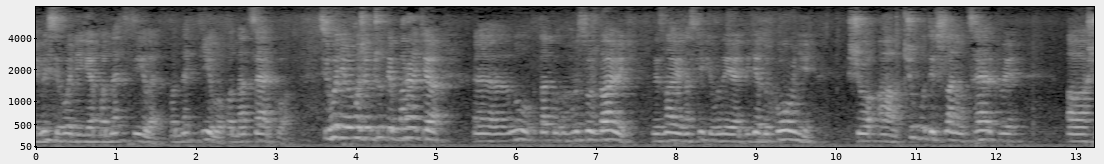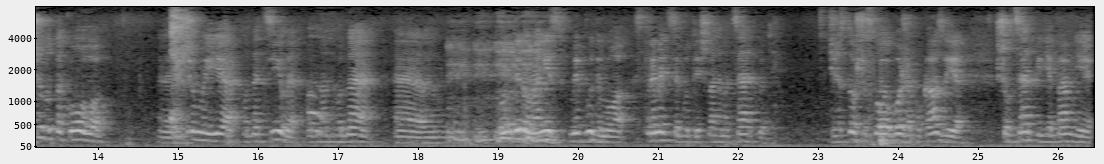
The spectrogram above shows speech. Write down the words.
І ми сьогодні є одне ціле, одне тіло, одна церква. Сьогодні ми можемо чути браття, е, ну так розсуждають, не знаю наскільки вони є духовні, що а що бути членом церкви, а що тут такого, е, що ми є одне ціле, одна, одне, е, один організм, ми будемо стремитися бути членами церкви. Через те, що Слово Боже показує, що в церкві є певні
